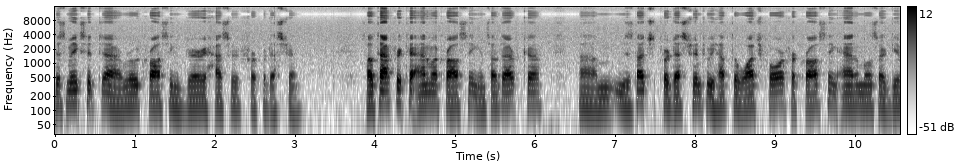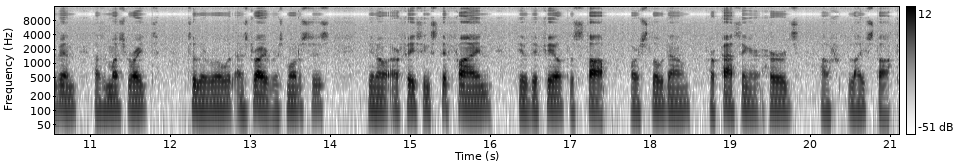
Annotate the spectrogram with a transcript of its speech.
This makes it uh, road crossing very hazardous for pedestrian. South Africa Animal Crossing. In South Africa, um, it's not just pedestrians we have to watch for. For crossing, animals are given as much right to the road as drivers. Motorists, you know, are facing stiff fine if they fail to stop or slow down for passing herds of livestock.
